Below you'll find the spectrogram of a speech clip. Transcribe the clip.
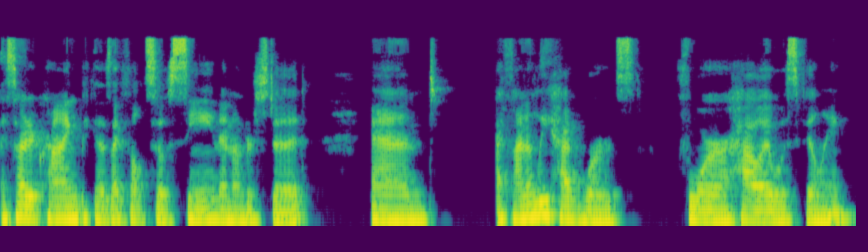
I started crying because I felt so seen and understood. And I finally had words for how I was feeling.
